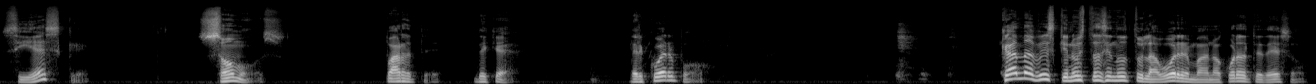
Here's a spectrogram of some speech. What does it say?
si es que somos parte de qué? Del cuerpo. Cada vez que no estás haciendo tu labor, hermano, acuérdate de eso.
